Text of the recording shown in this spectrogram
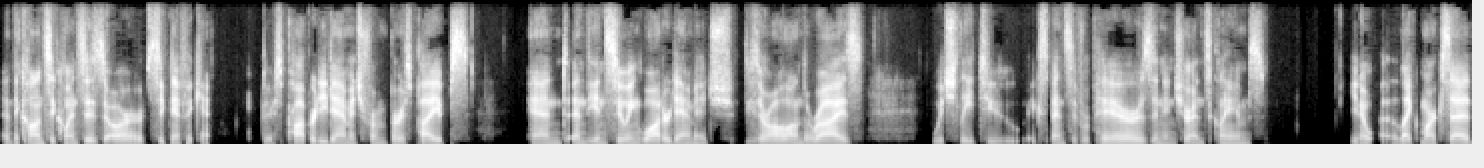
And the consequences are significant. There's property damage from burst pipes and, and the ensuing water damage. These are all on the rise which lead to expensive repairs and insurance claims. You know, uh, like Mark said,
